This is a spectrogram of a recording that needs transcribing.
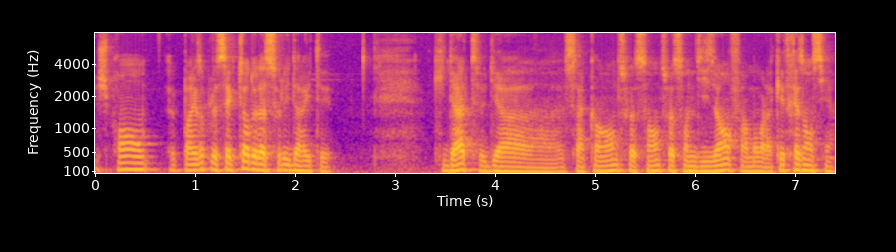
je prends euh, par exemple le secteur de la solidarité qui date d'il y a 50, 60, 70 ans, enfin bon voilà, qui est très ancien,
